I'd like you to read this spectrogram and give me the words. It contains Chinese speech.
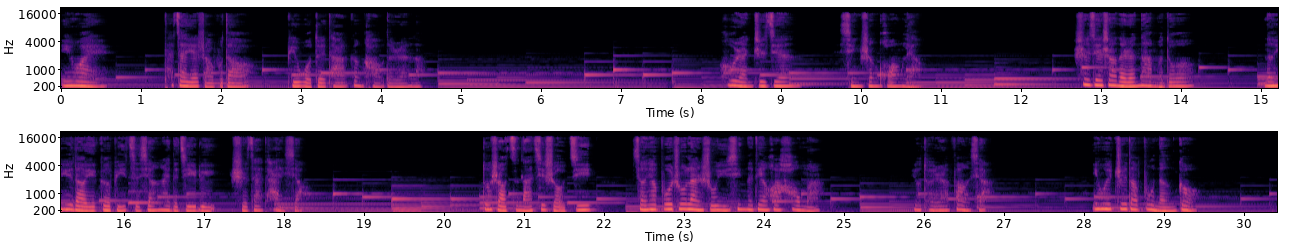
因为，他再也找不到比我对他更好的人了。”忽然之间，心生荒凉。世界上的人那么多，能遇到一个彼此相爱的几率实在太小。多少次拿起手机，想要拨出烂熟于心的电话号码，又颓然放下，因为知道不能够，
